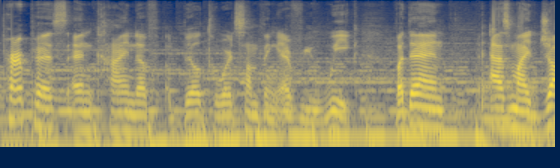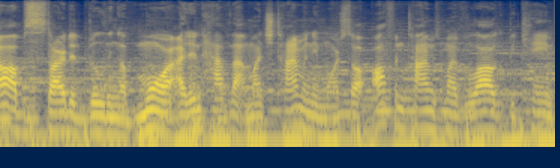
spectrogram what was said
purpose and kind of build towards something every week. But then as my jobs started building up more, I didn't have that much time anymore. So oftentimes my vlog became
